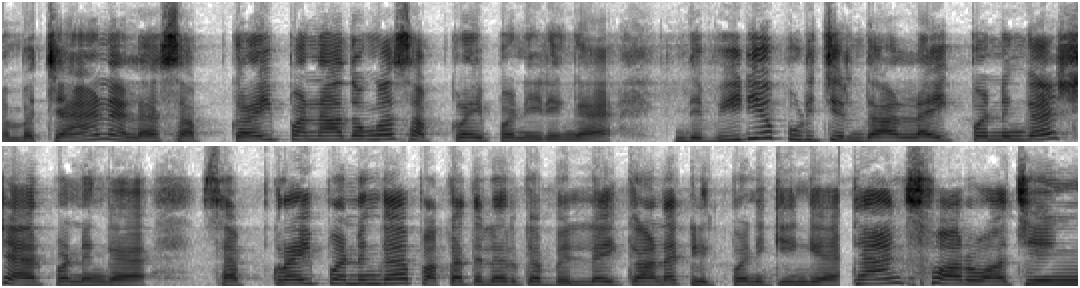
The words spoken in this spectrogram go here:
நம்ம சேனலை சப்ஸ்கிரைப் பண்ணாதவங்க சப்ஸ்கிரைப் பண்ணிடுங்க. இந்த வீடியோ பிடிச்சிருந்தா லைக் பண்ணுங்கள் ஷேர் பண்ணுங்கள் சப்ஸ்கிரைப் பண்ணுங்கள் பக்கத்தில் இருக்க பெல் ஐக்கானை கிளிக் பண்ணிக்கிங்க. தேங்க்ஸ் ஃபார் வாட்சிங்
